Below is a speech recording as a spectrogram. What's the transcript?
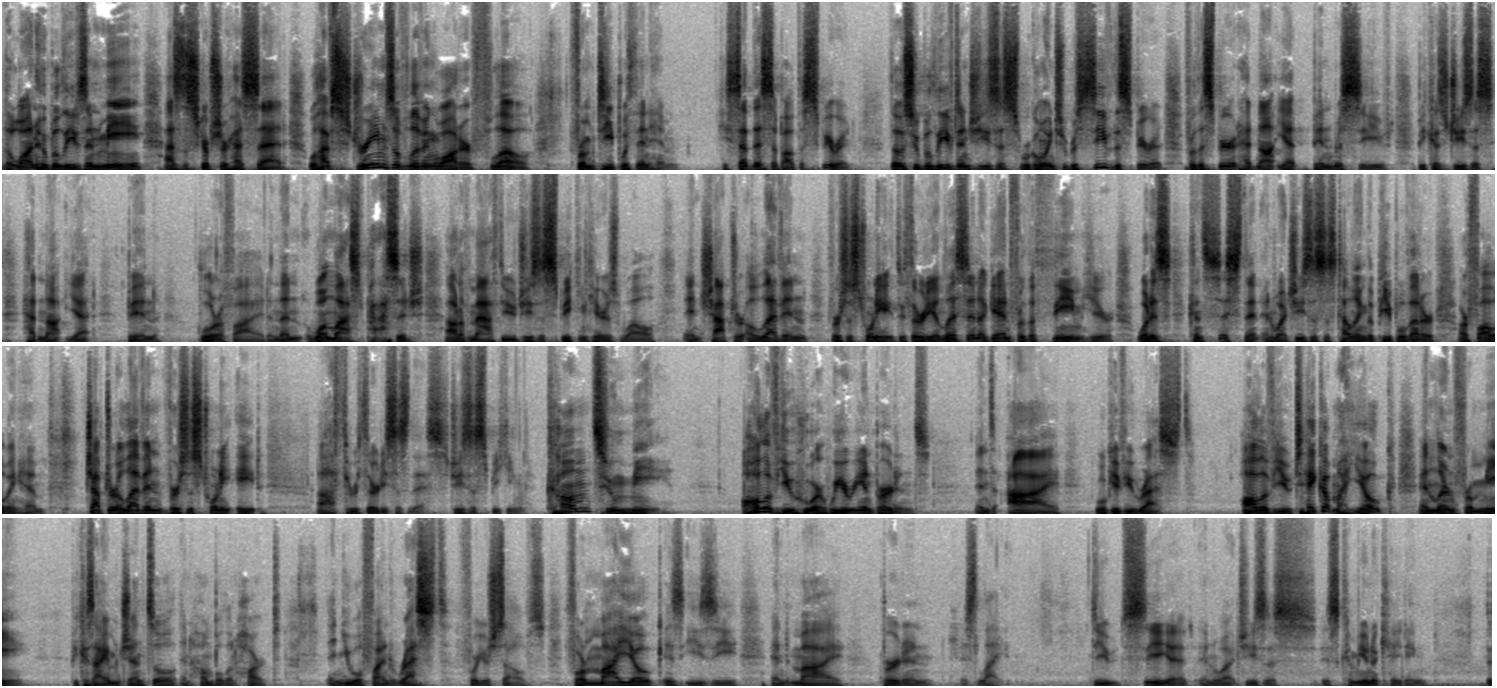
The one who believes in me, as the scripture has said, will have streams of living water flow from deep within him. He said this about the Spirit. Those who believed in Jesus were going to receive the Spirit, for the Spirit had not yet been received because Jesus had not yet been glorified. And then one last passage out of Matthew, Jesus speaking here as well in chapter 11, verses 28 through 30. And listen again for the theme here. What is consistent in what Jesus is telling the people that are, are following him? Chapter 11, verses 28 uh, through 30 says this Jesus speaking, Come to me all of you who are weary and burdened, and I will give you rest. All of you, take up my yoke and learn from me, because I am gentle and humble in heart, and you will find rest for yourselves. For my yoke is easy and my burden is light. Do you see it in what Jesus is communicating?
